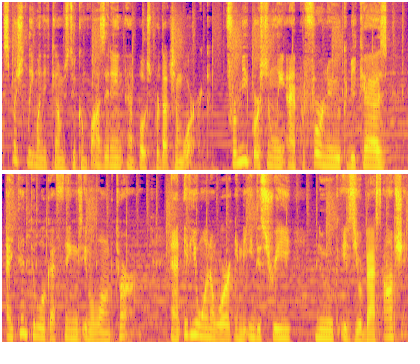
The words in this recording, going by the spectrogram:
especially when it comes to compositing and post-production work. For me personally, I prefer Nuke because I tend to look at things in the long term, and if you want to work in the industry, Nuke is your best option.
